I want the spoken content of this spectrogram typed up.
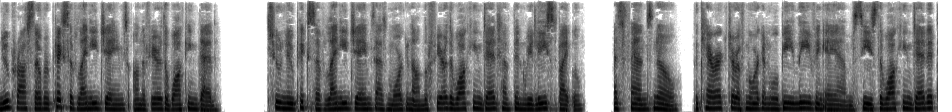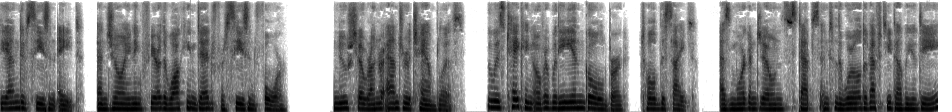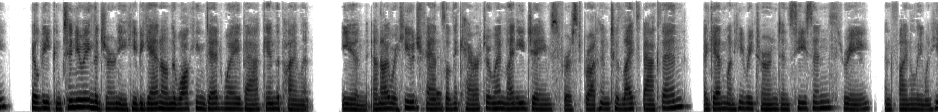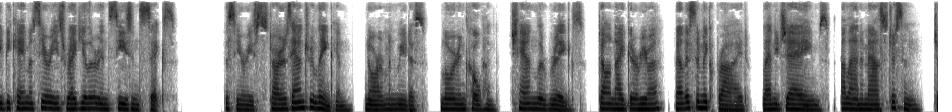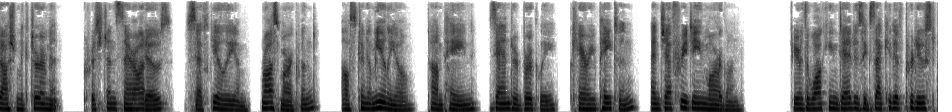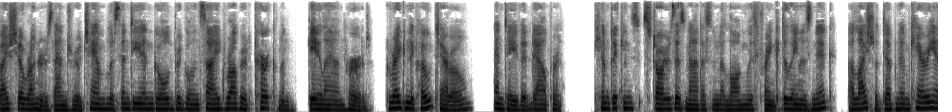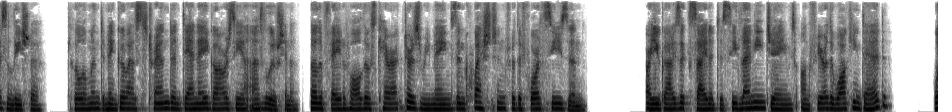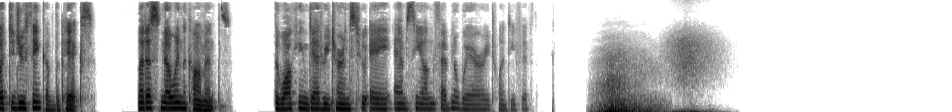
New crossover pics of Lennie James on The Fear the Walking Dead. Two new pics of Lennie James as Morgan on The Fear the Walking Dead have been released by U. As fans know, the character of Morgan will be leaving AMC's The Walking Dead at the end of Season 8, and joining Fear the Walking Dead for Season 4. New showrunner Andrew Chambliss, who is taking over with Ian Goldberg, told the site, as Morgan Jones steps into the world of FTWD, He'll be continuing the journey he began on The Walking Dead way back in the pilot. Ian and I were huge fans of the character when Lennie James first brought him to life back then, again when he returned in season 3, and finally when he became a series regular in season 6. The series stars Andrew Lincoln, Norman Reedus, Lauren Cohan, Chandler Riggs, Danai Gurira, Melissa McBride, Lennie James, Alanna Masterson, Josh McDermitt, Christian Serratos, Seth Gilliam, Ross Marquand, Austin Amelio, Tom Payne, Xander Berkeley, Khary Payton, and Jeffrey Dean Morgan. Fear the Walking Dead is executive produced by showrunners Andrew Chambliss and Ian Goldberg alongside Robert Kirkman, Gale Anne Hurd, Greg Nicotero, and David Alpert. Kim Dickens stars as Madison along with Frank Dillane as Nick, Alycia Debnam Carey as Alicia, Colman Domingo as Strand and Danay Garcia as Luciana, though the fate of all those characters remains in question for the fourth season. Are you guys excited to see Lennie James on Fear the Walking Dead? What did you think of the pics? Let us know in the comments. The Walking Dead returns to AMC on February 25th.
